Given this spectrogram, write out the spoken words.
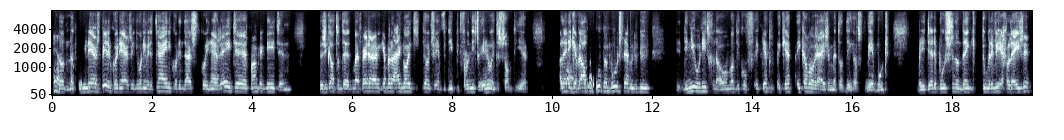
dan, dan kom je nergens binnen. Kon je, nergens, je kon niet met de trein, ik kon in Duitsland kon je nergens eten, Frankrijk niet. En dus ik had het, maar verder, ik heb er eigenlijk nooit, nooit zo in verdiept. Ik vond het niet zo heel interessant hier. Alleen ik heb wel mijn boek en booster heb ik nu die nieuwe niet genomen, want ik, hoef, ik, heb, ik, heb, ik kan wel reizen met dat ding als het weer moet. Maar die derde booster, dan denk ik, toen ben ik weer gelezen.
